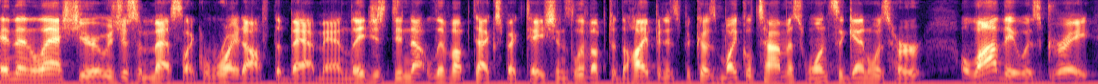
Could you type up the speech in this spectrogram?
And then last year it was just a mess, like right off the bat, man. They just did not live up to expectations, live up to the hype, and it's because Michael Thomas once again was hurt. Olave was great.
